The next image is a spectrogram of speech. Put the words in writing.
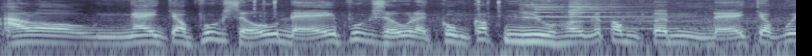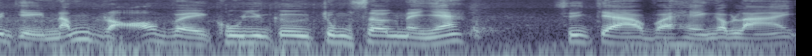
alo ngay cho Phước Sửu để Phước Sửu lại cung cấp nhiều hơn cái thông tin để cho quý anh chị nắm rõ về khu dân cư Trung Sơn này nhé. Xin chào và hẹn gặp lại.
